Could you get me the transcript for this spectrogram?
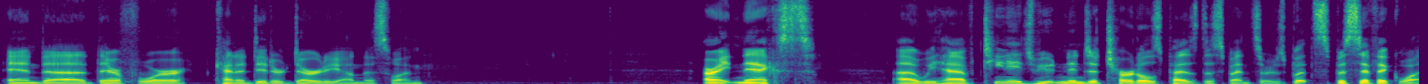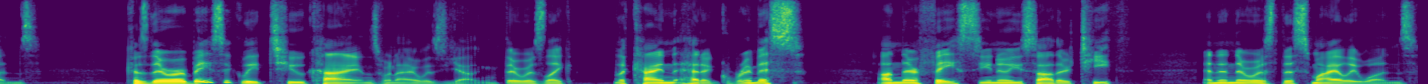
and uh, therefore kind of did her dirty on this one. All right, next uh, we have Teenage Mutant Ninja Turtles Pez dispensers, but specific ones. Because there were basically two kinds when I was young. There was like the kind that had a grimace on their face, you know, you saw their teeth. And then there was the smiley ones.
